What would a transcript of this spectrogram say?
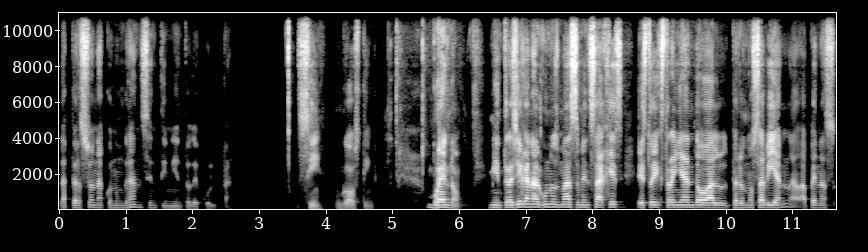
la persona con un gran sentimiento de culpa. Sí, ghosting. Bueno, mientras llegan algunos más mensajes, estoy extrañando al, pero no sabían, apenas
